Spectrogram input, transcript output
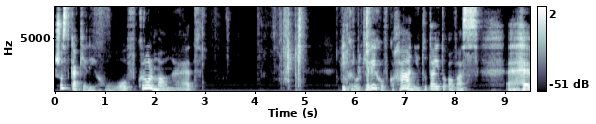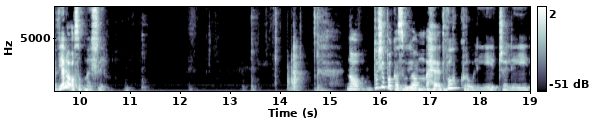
Szóstka kielichów, król monet i król kielichów. Kochani, tutaj tu o Was wiele osób myśli. No, tu się pokazują dwóch króli, czyli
